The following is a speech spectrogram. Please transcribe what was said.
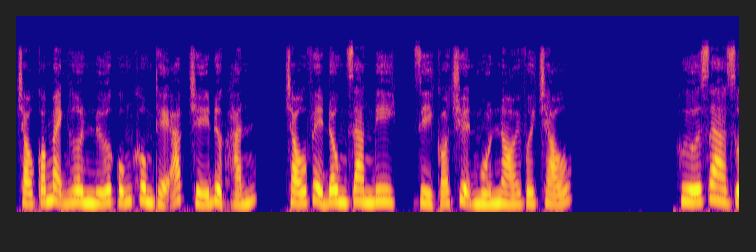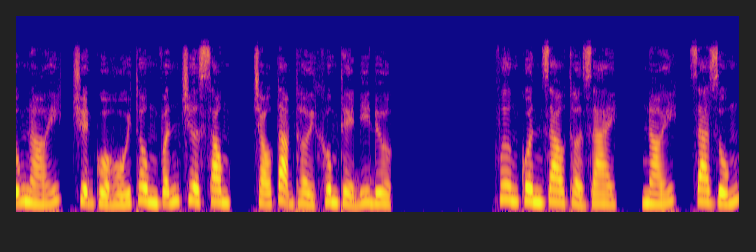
cháu có mạnh hơn nữa cũng không thể áp chế được hắn, cháu về Đông Giang đi, gì có chuyện muốn nói với cháu. Hứa Gia Dũng nói, chuyện của hối thông vẫn chưa xong, cháu tạm thời không thể đi được. Vương quân giao thở dài, nói, Gia Dũng,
